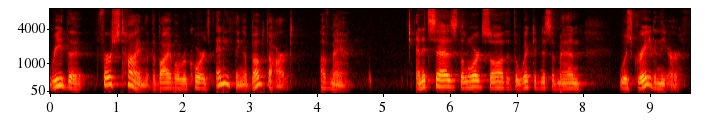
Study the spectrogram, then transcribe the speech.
read the first time that the Bible records anything about the heart of man. And it says, The Lord saw that the wickedness of man was great in the earth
